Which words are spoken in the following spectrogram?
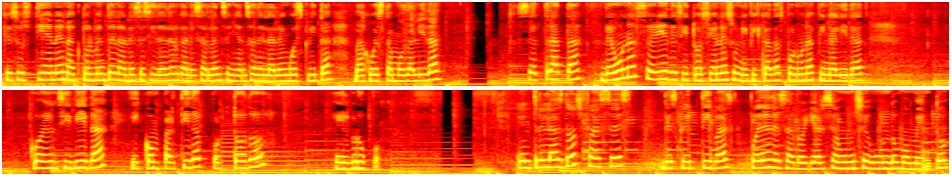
que sostienen actualmente la necesidad de organizar la enseñanza de la lengua escrita bajo esta modalidad. Se trata de una serie de situaciones unificadas por una finalidad coincidida y compartida por todo el grupo. Entre las dos fases descriptivas puede desarrollarse un segundo momento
